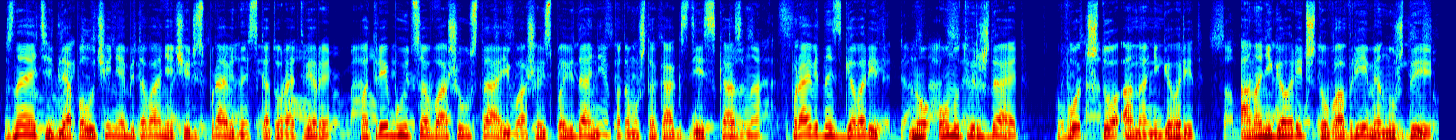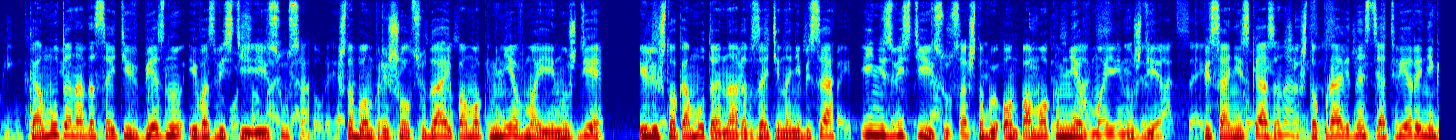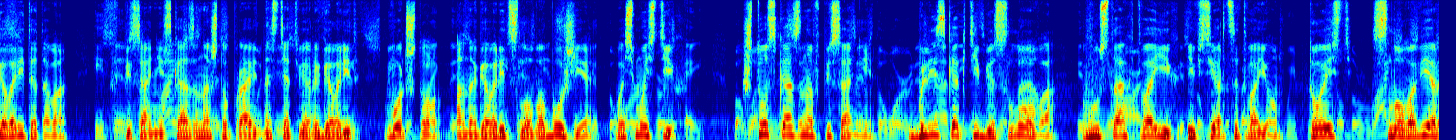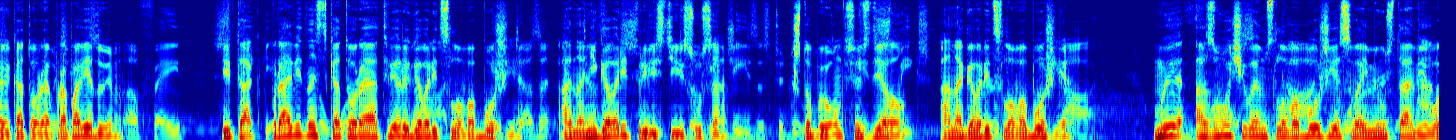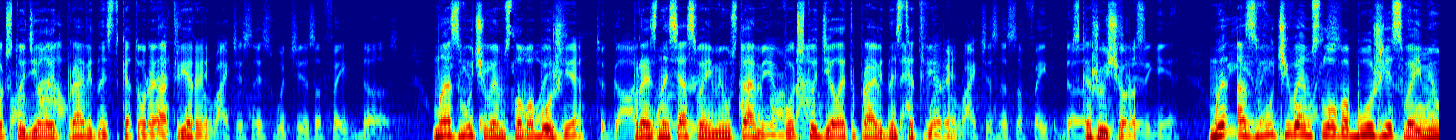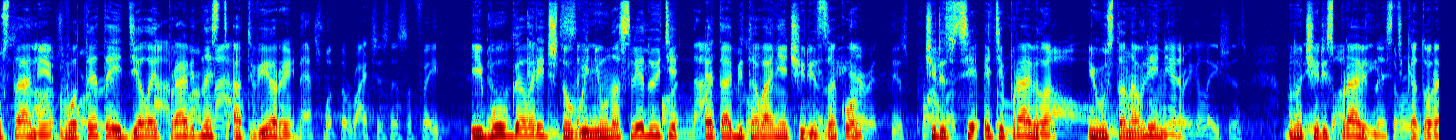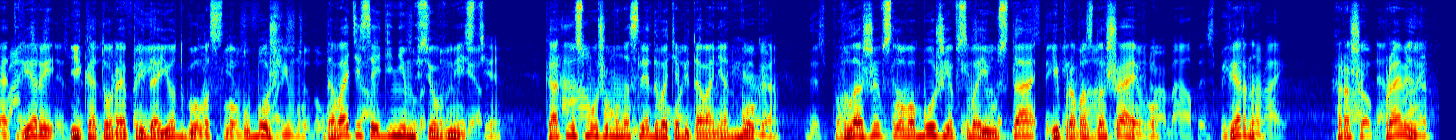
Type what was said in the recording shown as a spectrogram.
Знаете, для получения обетования через праведность, которая от веры, потребуются ваши уста и ваше исповедание, потому что, как здесь сказано, праведность говорит, но он утверждает. Вот что она не говорит. Она не говорит, что во время нужды кому-то надо сойти в бездну и возвести Иисуса, чтобы Он пришел сюда и помог мне в моей нужде, или что кому-то надо взойти на небеса и не звести Иисуса, чтобы Он помог мне в моей нужде. В Писании сказано, что праведность от веры не говорит этого. В Писании сказано, что праведность от веры говорит вот что. Она говорит Слово Божье. Восьмой стих. Что сказано в Писании? «Близко к тебе Слово, в устах твоих и в сердце твоем». То есть Слово веры, которое проповедуем. Итак, праведность, которая от веры говорит Слово Божье, она не говорит привести Иисуса, чтобы Он все сделал. Она говорит Слово Божье. Мы озвучиваем Слово Божье своими устами. Вот что делает праведность, которая от веры. Мы озвучиваем Слово Божье, произнося своими устами. Вот что делает праведность от веры. Скажу еще раз. Мы озвучиваем Слово Божье своими устами. Вот это и делает праведность от веры. И Бог говорит, что вы не унаследуете это обетование через закон, через все эти правила и установления, но через праведность, которая от веры и которая придает голос Слову Божьему. Давайте соединим все вместе. Как мы сможем унаследовать обетование от Бога? Вложив Слово Божье в свои уста и провозглашая его. Верно? Хорошо, правильно?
